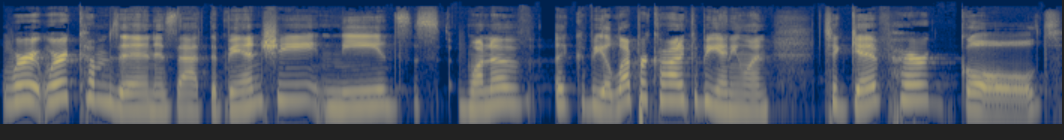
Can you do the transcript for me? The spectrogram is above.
where where it comes in is that the banshee needs one of it could be a leprechaun, it could be anyone to give her gold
